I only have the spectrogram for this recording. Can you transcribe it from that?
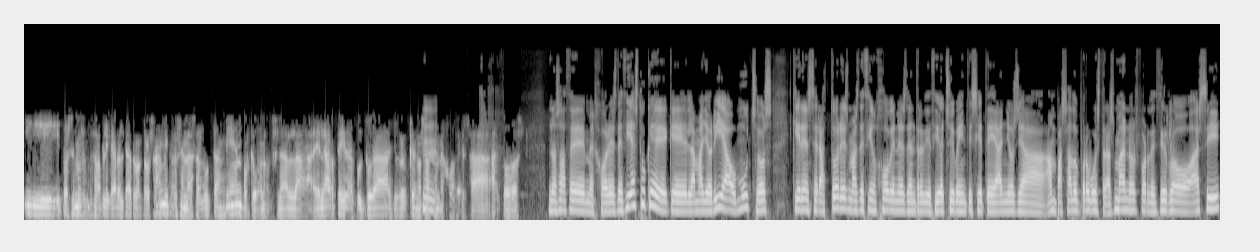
y pues hemos empezado a aplicar el teatro en otros ámbitos, en la salud también, porque bueno, al final la, el arte y la cultura yo creo que nos hace Mm. mejores a, a todos. nos hace mejores. Decías tú que, que la mayoría o muchos quieren ser actores, más de 100 jóvenes de entre 18 y 27 años ya han pasado por vuestras manos, por decirlo así.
